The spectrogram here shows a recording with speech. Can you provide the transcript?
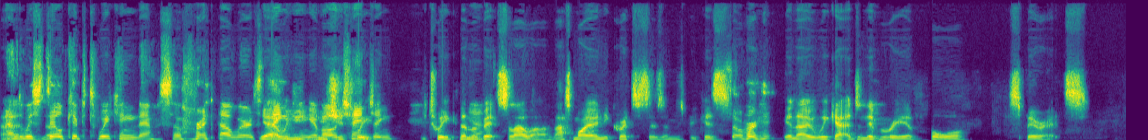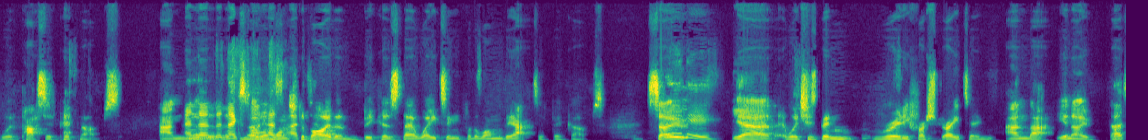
and, we uh, still keep tweaking them. So right now we're Yeah, you- thinking you about tweak- changing. you tweak them Yeah. a bit slower. That's my only criticisms because Sorry. you know we get a delivery of four spirits with passive pickups, and, And no then the one- next no one one wants to buy them because they're waiting for the one with the active pickups. So really? yeah, which has been really frustrating. And that you know, But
